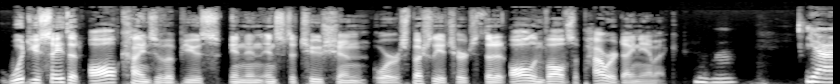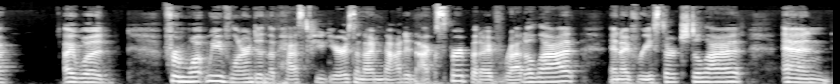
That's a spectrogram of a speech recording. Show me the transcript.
would you say that all kinds of abuse in an institution or especially a church that it all involves a power dynamic mm-hmm. Yeah i would. From what we've learned in the past few years and i'm not an expert but i've read a lot and i've researched a lot. And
